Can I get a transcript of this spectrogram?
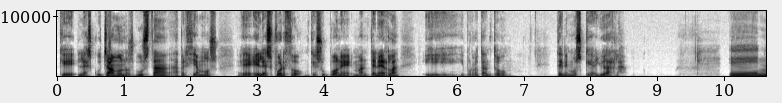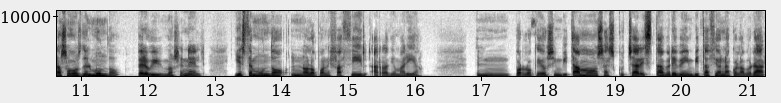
que la escuchamos, nos gusta, apreciamos eh, el esfuerzo que supone mantenerla y, por lo tanto tenemos que ayudarla. Eh, no somos del mundo, pero vivimos en él. Y este mundo no lo pone fácil a Radio María. Mm, por lo que os invitamos a escuchar esta breve invitación a colaborar.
